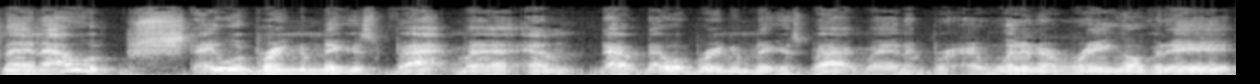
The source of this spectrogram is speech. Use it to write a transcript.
man, that would they would bring them niggas back, man, and that that would bring them niggas back, man, and, and winning a ring over there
